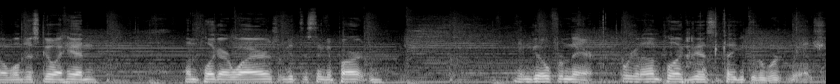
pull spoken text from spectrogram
So we'll just go ahead and unplug our wires and get this thing apart and, and go from there. We're going to unplug this and take it to the workbench.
